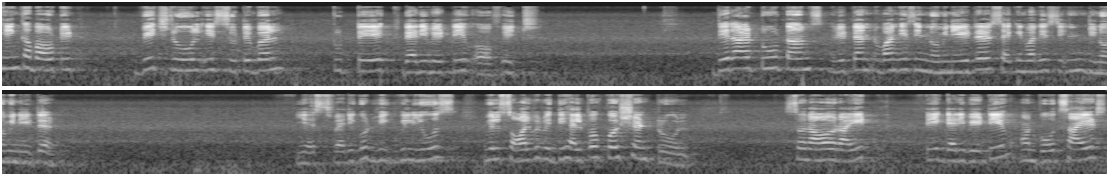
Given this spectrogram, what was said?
think about it which rule is suitable to take derivative of it there are two terms written one is in numerator second one is in denominator yes very good. We will use we will solve it with the help of quotient rule. So now write take derivative on both sides.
